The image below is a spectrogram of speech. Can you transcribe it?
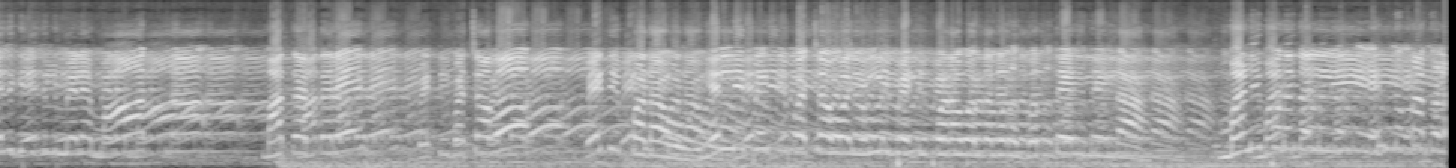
ವೇದಿಕೆಗಳ ಮೇಲೆ ಮಾತ್ರ ಮಾತಾಡ್ತಾರೆ, ಬೇಟಿ ಬಚಾವೋ, ಬೇಟಿ ಪಡಾವೋ, ಎಲ್ಲಿ ಬೇಟಿ ಬಚಾವೋ, ಎಲ್ಲಿ ಬೇಟಿ ಪಡಾವೋ ಅಂತ ನನಗೆ ಗೊತ್ತೇ ಇರಲಿಲ್ಲ. ಮಣಿಪುರದಲ್ಲಿ ಹೆಣ್ಣು ಮಗಳ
